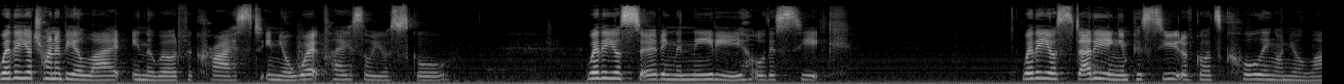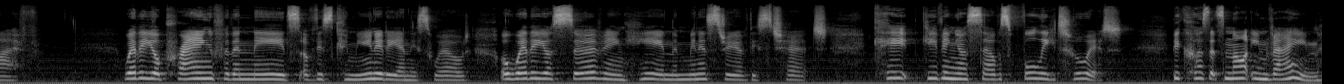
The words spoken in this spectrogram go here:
whether you're trying to be a light in the world for Christ in your workplace or your school, whether you're serving the needy or the sick, whether you're studying in pursuit of God's calling on your life, whether you're praying for the needs of this community and this world, or whether you're serving here in the ministry of this church, keep giving yourselves fully to it because it's not in vain.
